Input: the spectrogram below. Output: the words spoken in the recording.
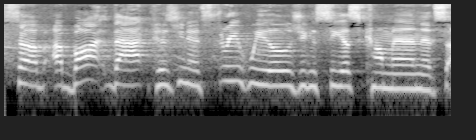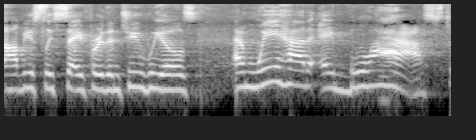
So I bought that because, you know, it's three wheels. You can see us coming. It's obviously safer than two wheels. And we had a blast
